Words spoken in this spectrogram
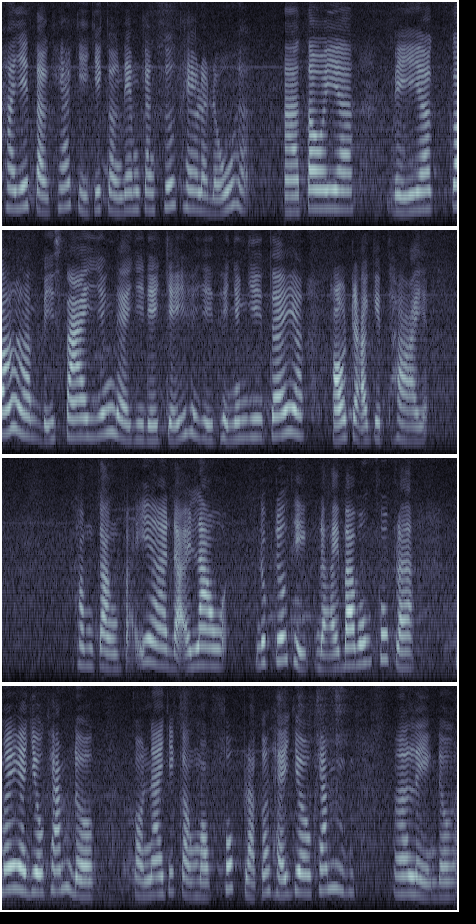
hai giấy tờ khác gì chỉ cần đem căn cước theo là đủ. À, tôi à, bị à, có bị sai vấn đề gì địa chỉ hay gì thì nhân viên y tế hỗ trợ kịp thời không cần phải à, đợi lâu. Lúc trước thì đợi ba bốn phút là mới à, vô khám được. Còn nay chỉ cần một phút là có thể vô khám à, liền được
